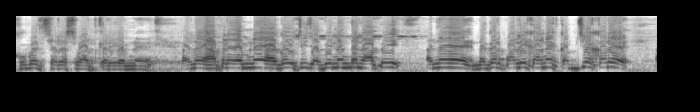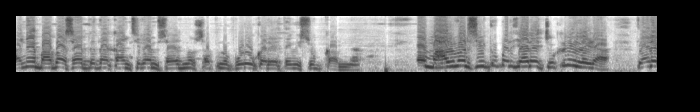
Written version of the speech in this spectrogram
ખૂબ જ સરસ વાત કરી એમને અને આપણે એમને અગાઉથી જ અભિનંદન આપી અને નગરપાલિકાને કબજે કરે અને બાબા સાહેબ તથા કાંચીરામ સાહેબનું સપનું પૂરું કરે તેવી શુભકામના. એ માલવણ સીટ ઉપર જ્યારે ચૂંટણી લડ્યા, ત્યારે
